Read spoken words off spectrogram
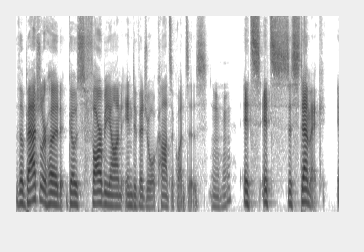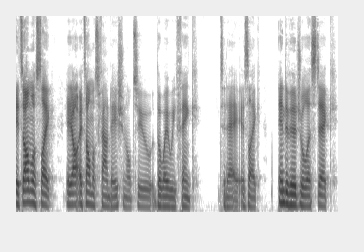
the bachelorhood goes far beyond individual consequences. Mm-hmm. It's it's systemic. It's almost like it, it's almost foundational to the way we think today. Is like individualistic,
